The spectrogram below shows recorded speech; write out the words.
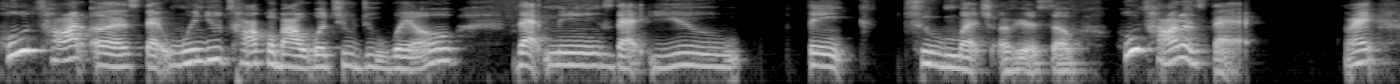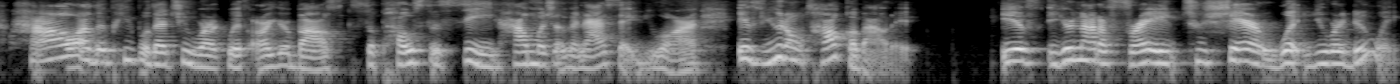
Who taught us that when you talk about what you do well, that means that you think too much of yourself? Who taught us that? Right? How are the people that you work with or your boss supposed to see how much of an asset you are if you don't talk about it? if you're not afraid to share what you are doing?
